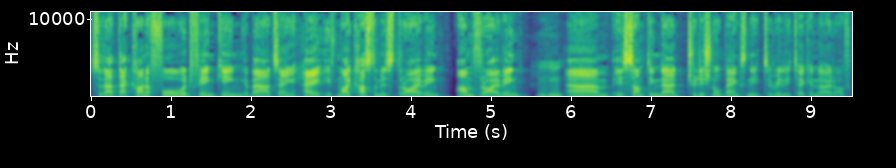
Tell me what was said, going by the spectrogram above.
So that that kind of forward thinking about saying, hey, if my customer is thriving, I'm thriving, mm-hmm. um, is something that traditional banks need to really take a note of.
